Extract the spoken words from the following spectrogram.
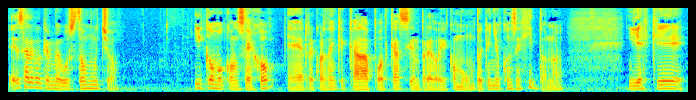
es algo que me gustó mucho. Y como consejo, eh, recuerden que cada podcast siempre doy como un pequeño consejito, ¿no? Y es que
